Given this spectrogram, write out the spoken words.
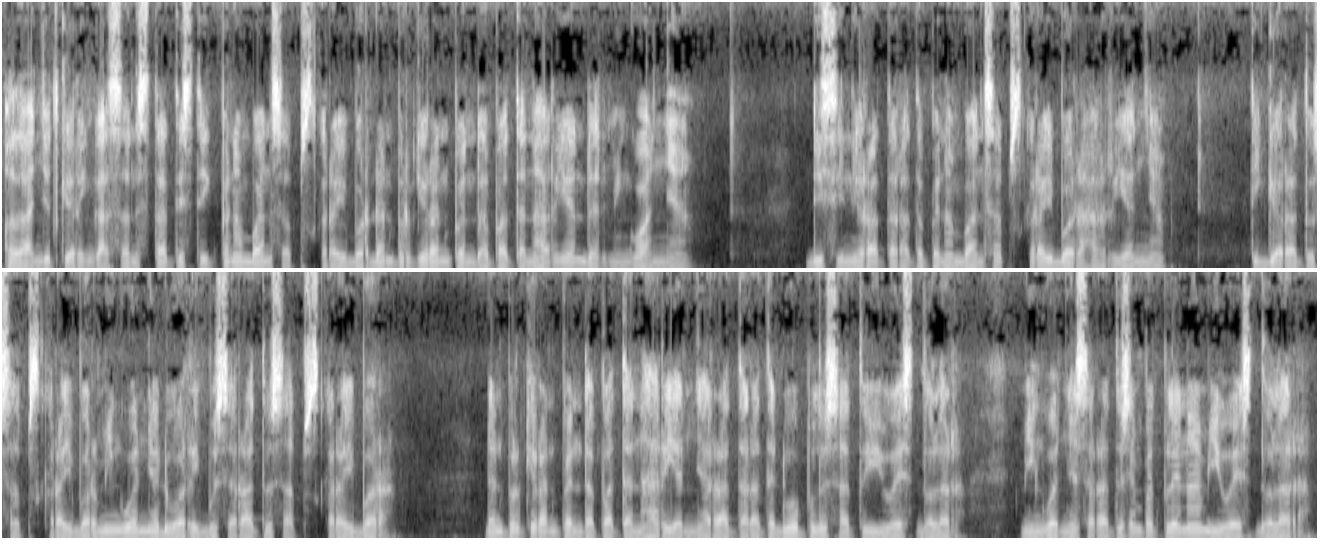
Lanjut ke ringkasan statistik penambahan subscriber dan perkiraan pendapatan harian dan mingguannya. Di sini rata-rata penambahan subscriber hariannya 300 subscriber mingguannya 2100 subscriber dan perkiraan pendapatan hariannya rata-rata 21 US dollar mingguannya 146 US dollar.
